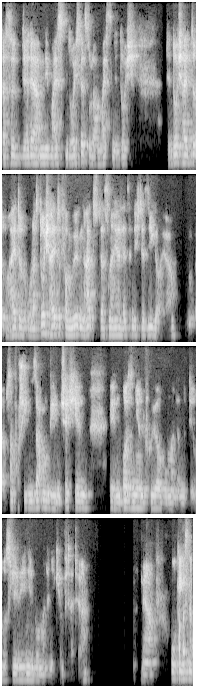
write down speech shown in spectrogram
das, der, der am meisten durchsetzt oder am meisten den durch den Durchhalte oder das Durchhaltevermögen hat, das ist nachher letztendlich der Sieger, ja. Da gab es dann verschiedene Sachen wie in Tschechien, in Bosnien früher, wo man dann mit Slowenien, wo man dann gekämpft hat, ja. Ja. Wo ging's nach,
